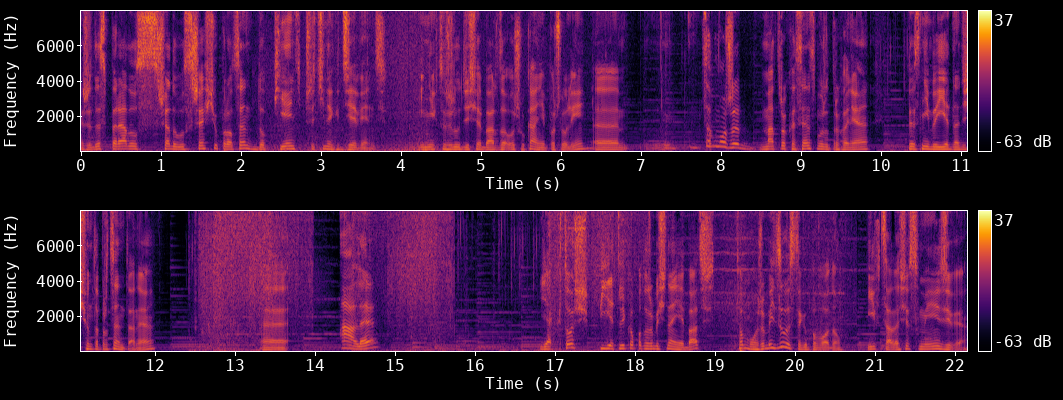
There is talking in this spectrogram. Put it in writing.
że Desperados zszedł z 6% do 5,9% i niektórzy ludzie się bardzo oszukani poczuli. E, co może ma trochę sens, może trochę nie. To jest niby 1,1%, nie? E, ale jak ktoś pije tylko po to, żeby się najebać, to może być zły z tego powodu. I wcale się w sumie nie dziwię,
